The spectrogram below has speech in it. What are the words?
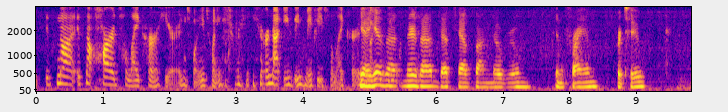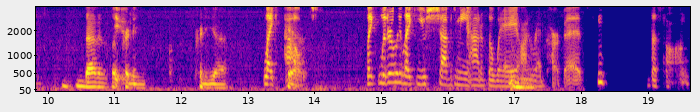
it's, it's not it's not hard to like her here in 2023, or not easy maybe to like her. as Yeah, he as has that. There's that Death Cab song, "No Room in Frame" for two. That is a pretty, pretty. uh like Yeah. ouch, like literally like you shoved me out of the way on red carpets. The song.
